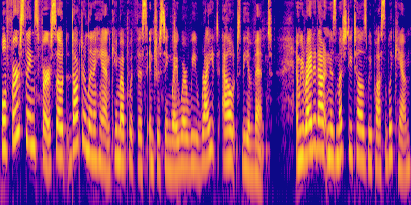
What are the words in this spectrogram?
Well, first things first. So, Dr. Linehan came up with this interesting way where we write out the event. And we write it out in as much detail as we possibly can.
